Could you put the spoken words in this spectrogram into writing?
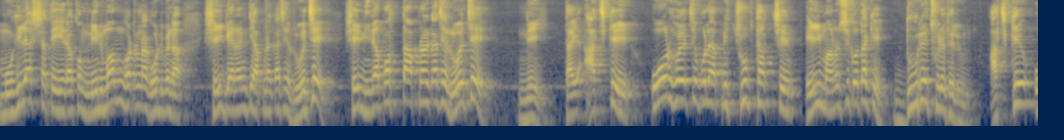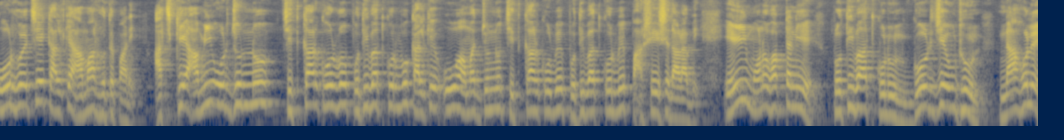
মহিলার সাথে এরকম নির্মম ঘটনা ঘটবে না, সেই গ্যারান্টি আপনার কাছে রয়েছে? সেই নিরাপত্তা আপনার কাছে রয়েছে? নেই। তাই আজকে ওর হয়েছে বলে আপনি চুপ থাকছেন, এই মানসিকতাকে দূরে ছুঁড়ে ফেলুন। আজকে ওর হয়েছে, কালকে আমার হতে পারে। আজকে আমি ওর জন্য চিৎকার করব, প্রতিবাদ করব, কালকে ও আমার জন্য চিৎকার করবে, প্রতিবাদ করবে, পাশে এসে দাঁড়াবে। এই মনোভাবটা নিয়ে প্রতিবাদ করুন, গর্জে উঠুন, না হলে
